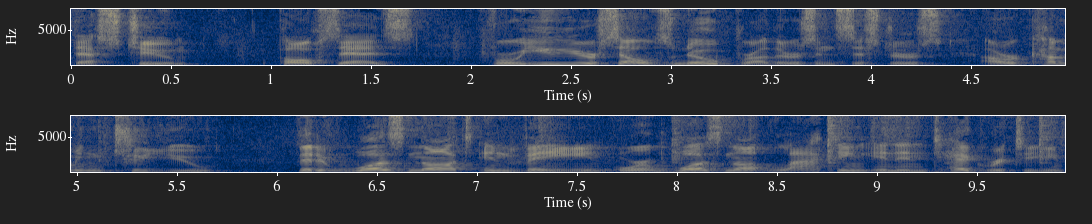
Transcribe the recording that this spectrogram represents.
thess 2 paul says for you yourselves know, brothers and sisters, our coming to you, that it was not in vain, or it was not lacking in integrity,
